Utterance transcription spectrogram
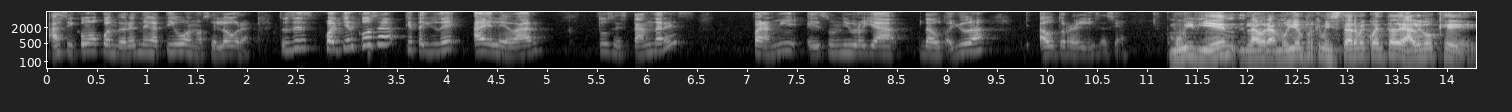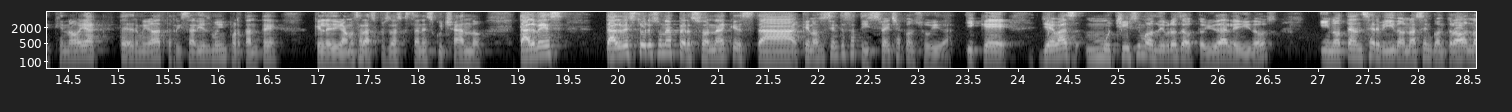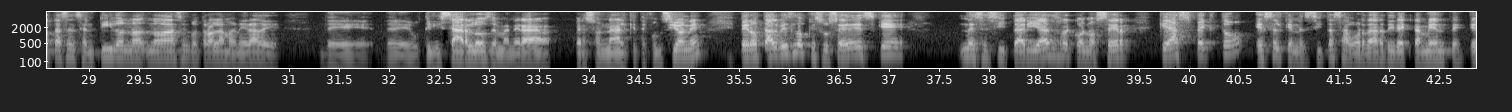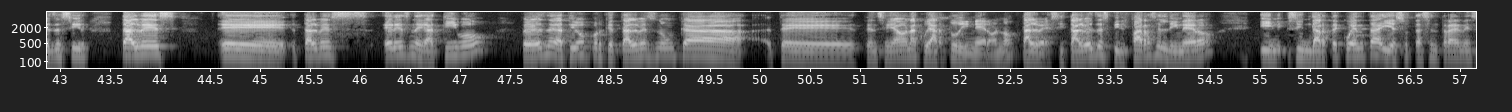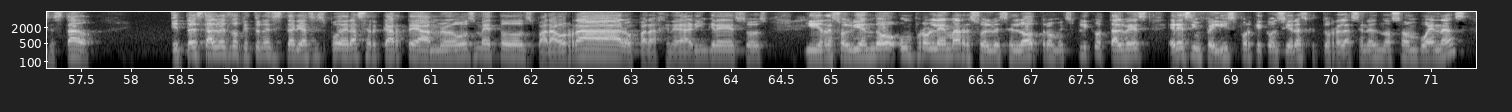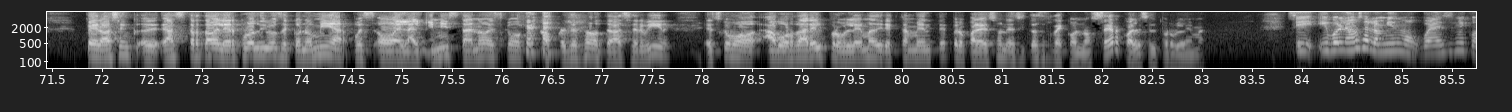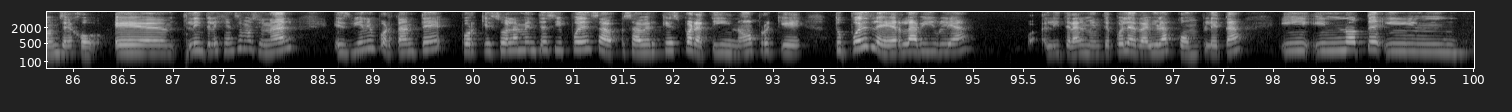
Así como cuando eres negativo no se logra. Entonces, cualquier cosa que te ayude a elevar tus estándares, para mí es un libro ya de autoayuda, autorrealización. Muy bien, Laura, muy bien, porque me hiciste darme cuenta de algo que, que no había terminado de aterrizar y es muy importante que le digamos a las personas que están escuchando. Tal vez tal vez tú eres una persona que está, que no se siente satisfecha con su vida y que llevas muchísimos libros de autoayuda leídos y no te han servido, no has encontrado, no te hacen sentido, no, no has encontrado la manera de, de, de, utilizarlos de manera personal que te funcione, pero tal vez lo que sucede es que necesitarías reconocer qué aspecto es el que necesitas abordar directamente. Es decir, tal vez, eh, tal vez eres negativo pero es negativo porque tal vez nunca te, te, enseñaron a cuidar tu dinero, ¿no? Tal vez. Y tal vez despilfarras el dinero y sin darte cuenta y eso te hace entrar en ese estado. Entonces tal vez lo que tú necesitarías es poder acercarte a nuevos métodos para ahorrar o para generar ingresos y resolviendo un problema resuelves el otro. Me explico, tal vez eres infeliz porque consideras que tus relaciones no son buenas pero eh, has tratado de leer puros libros de economía, pues, o el alquimista, ¿no? Es como que, no, pues eso no te va a servir. Es como abordar el problema directamente, pero para eso necesitas reconocer cuál es el problema. Sí, y volvemos a lo mismo. Bueno, ese es mi consejo. Eh, la inteligencia emocional es bien importante porque solamente así puedes saber qué es para ti, ¿no? Porque tú puedes leer la Biblia, literalmente, puedes leer la Biblia completa y, y no, te, y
